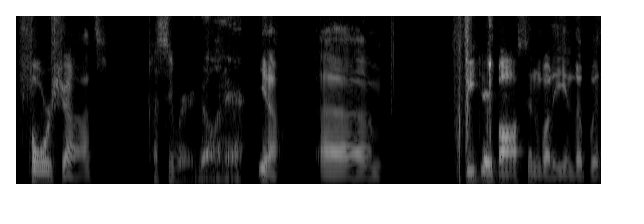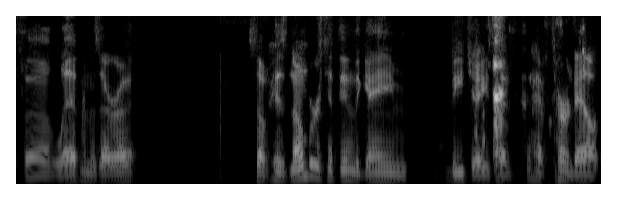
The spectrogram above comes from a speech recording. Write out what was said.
four shots. I see where you're going here. You know, um, BJ Boston, what he ended up with uh, eleven. Is that right? So his numbers at the end of the game, BJ's have have turned out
